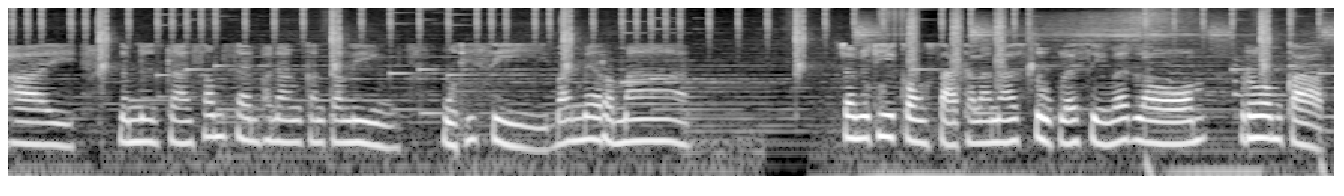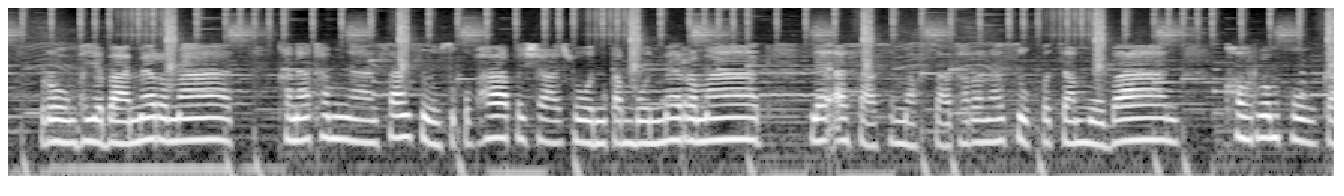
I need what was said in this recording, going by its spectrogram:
ภัยดำเนินการซ่อมแซมพนังกันตลิ่ง หมู่ที่ 4 บ้านแม่ระมาดเจ้าหน้าที่กองสาธารณสุขและสิ่งแวดล้อม ร่วมกับโรงพยาบาลแม่ระมาดคณะทำงานสร้างเสริมสุขภาพประชาชนตำบลแม่ระมาดและอาสาสมัครสาธารณสุขประจำหมู่บ้าน เข้าร่วมโครงก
